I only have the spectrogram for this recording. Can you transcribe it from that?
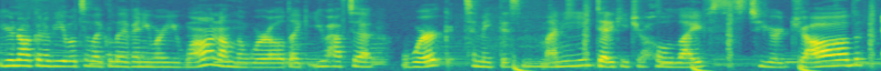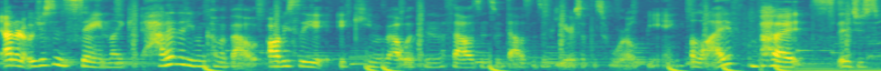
you're not going to be able to like live anywhere you want on the world. Like you have to work to make this money, dedicate your whole lives to your job. I don't know, it's just insane. Like, how did that even come about? Obviously, it came about within the thousands and thousands of years of this world being alive, but it's just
